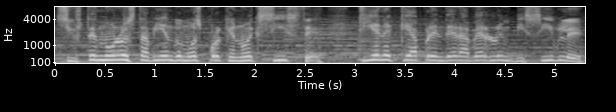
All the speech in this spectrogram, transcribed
Si usted no lo está viendo, no es porque no existe. Tiene que aprender a ver lo invisible.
